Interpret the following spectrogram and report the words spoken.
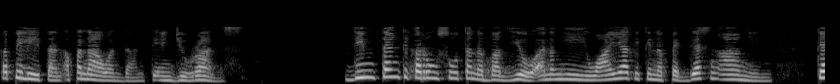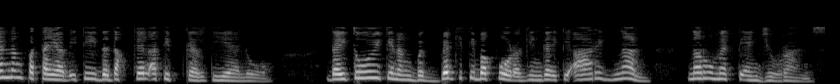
kapilitan a panawandan ti endurance. Dimteng ti karungsutan a bagyo anang iwayat iti napegges ng angin, ken nang patayab iti dadakkel at tipkel ti yelo. Daytoy tinangbegbeg iti bapor agingga iti arignan narumek ti endurance.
